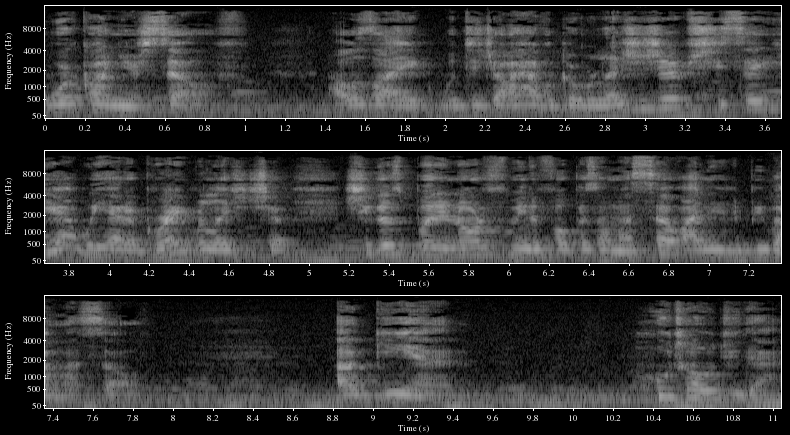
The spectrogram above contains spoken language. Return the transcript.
work on yourself? I was like, well, did y'all have a good relationship? She said, yeah, we had a great relationship. She goes, but in order for me to focus on myself, I need to be by myself. Again, who told you that?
